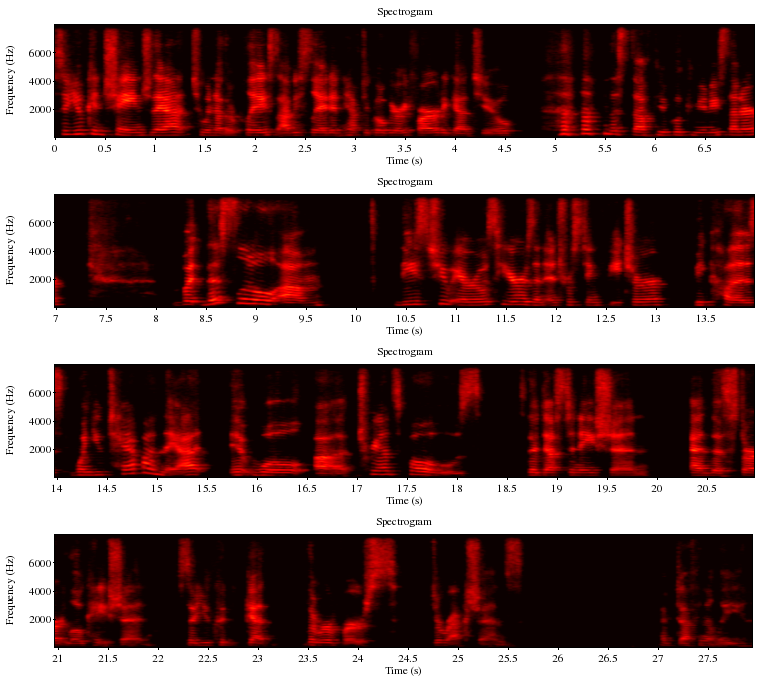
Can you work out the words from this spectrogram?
So you can change that to another place. Obviously, I didn't have to go very far to get to the South Euclid Community Center. But this little, um, these two arrows here is an interesting feature because when you tap on that, it will uh, transpose the destination and the start location. So you could get the reverse directions. I've definitely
